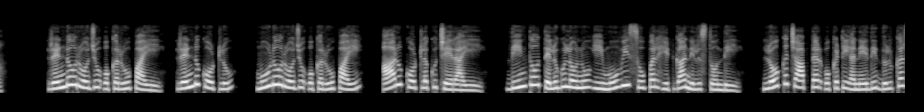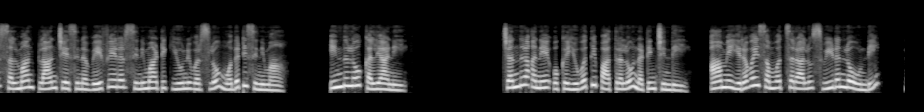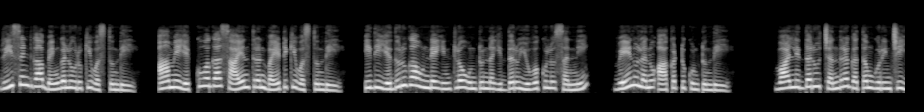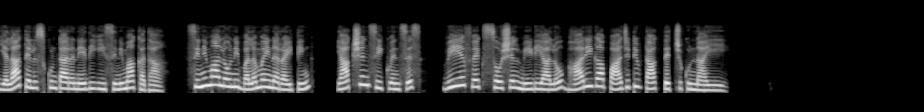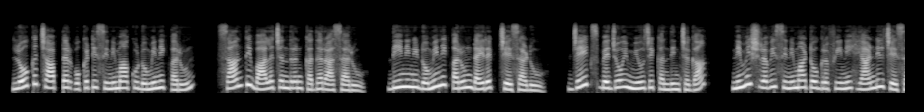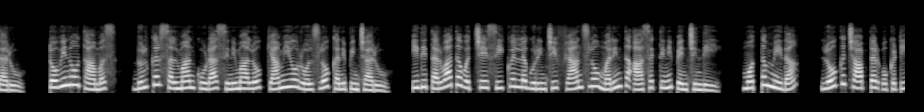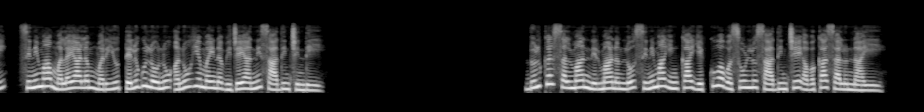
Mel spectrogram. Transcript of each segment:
రెండో రోజు ఒక రూపాయి రెండు కోట్లు మూడో రోజు ఒక రూపాయి ఆరు కోట్లకు చేరాయి. దీంతో తెలుగులోనూ ఈ మూవీ సూపర్ హిట్గా నిలుస్తోంది. లోక చాప్టర్ ఒకటి అనేది దుల్కర్ సల్మాన్ ప్లాన్ చేసిన వేఫేరర్ సినిమాటిక్ యూనివర్స్లో మొదటి సినిమా. ఇందులో కళ్యాణి చంద్ర అనే ఒక యువతి పాత్రలో నటించింది. ఆమె ఇరవై సంవత్సరాలు స్వీడన్లో ఉండి రీసెంట్గా బెంగళూరుకి వస్తుంది. ఆమె ఎక్కువగా సాయంత్రం బయటికి వస్తుంది. ఇది ఎదురుగా ఉండే ఇంట్లో ఉంటున్న ఇద్దరు యువకులు సన్నీ వేణులను ఆకట్టుకుంటుంది. వాళ్ళిద్దరూ చంద్రగతం గురించి ఎలా తెలుసుకుంటారనేది ఈ సినిమా కథ. సినిమాలోని బలమైన writing action sequences VFX social మీడియాలో భారీగా పాజిటివ్ టాక్ తెచ్చుకున్నాయి. లోక చాప్టర్ ఒకటి సినిమాకు డొమినిక్ అరుణ్ శాంతి బాలచంద్రన్ కథ రాశారు. దీనిని డొమినిక్ అరుణ్ డైరెక్ట్ చేశాడు. జేక్స్ బెజోయ్ మ్యూజిక్ అందించగా నిమిష్ రవి సినిమాటోగ్రఫీని హ్యాండిల్ చేశారు. టొవినో థామస్ దుల్కర్ సల్మాన్ కూడా సినిమాలో క్యామియో రోల్స్లో కనిపించారు. ఇది తర్వాత వచ్చే సీక్వెల్ల గురించి ఫ్యాన్స్లో మరింత ఆసక్తిని పెంచింది. మొత్తం మీద లోక చాప్టర్ ఒకటి సినిమా మలయాళం మరియు తెలుగులోనూ అనూహ్యమైన విజయాన్ని సాధించింది. దుల్కర్ సల్మాన్ నిర్మాణంలో సినిమా ఇంకా ఎక్కువ వసూళ్ళు సాధించే అవకాశాలున్నాయి.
